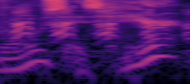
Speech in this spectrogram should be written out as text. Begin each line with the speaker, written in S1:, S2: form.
S1: Rose is here?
